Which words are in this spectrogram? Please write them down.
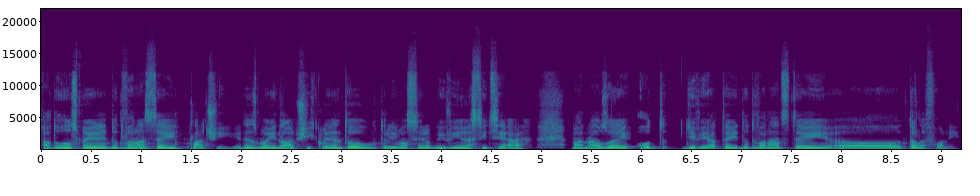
a do 8. do 12. tlačí. Jeden z mojich najlepších klientov, ktorý vlastne robí v investíciách, má naozaj od 9. do 12. Uh, telefóny.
